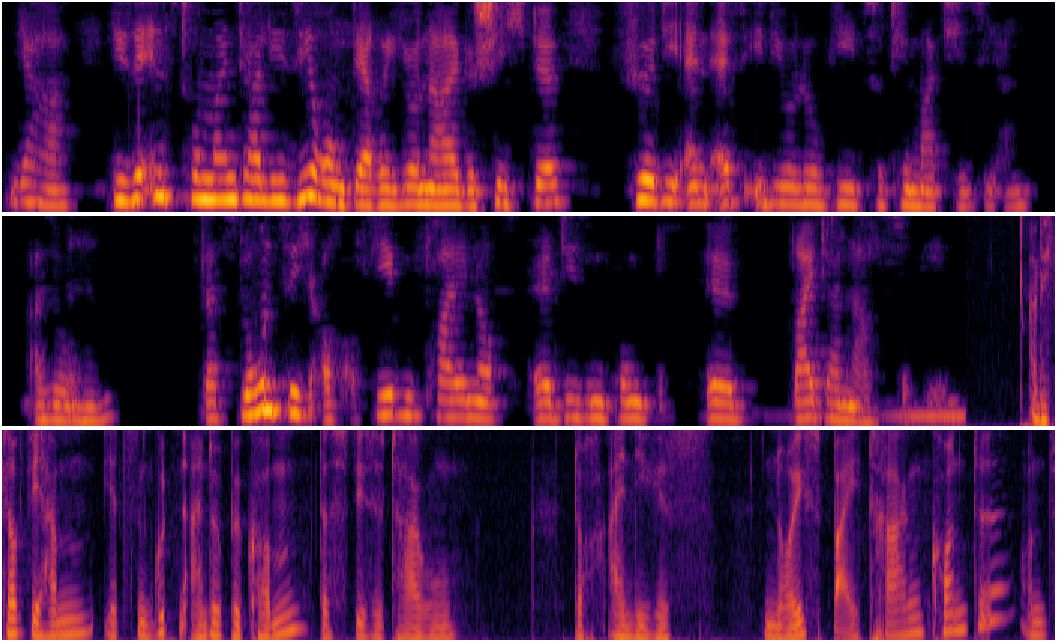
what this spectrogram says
ja, diese Instrumentalisierung der Regionalgeschichte für die NS-Ideologie zu thematisieren. Also mhm. das lohnt sich auch auf jeden Fall noch, äh, diesem Punkt äh, weiter nachzugehen. Aber ich glaube, wir haben jetzt einen guten Eindruck bekommen, dass diese Tagung doch einiges Neues beitragen konnte und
